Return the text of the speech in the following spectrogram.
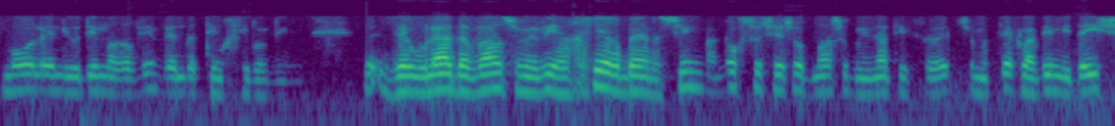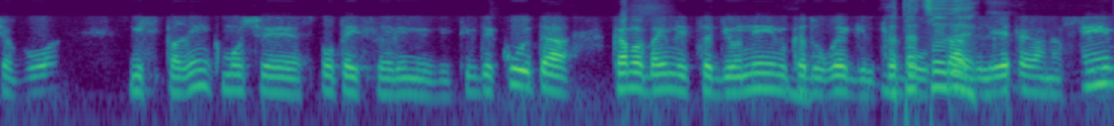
שמאל, אין יהודים ערבים ואין דתיים חילונים. זה אולי הדבר שמביא הכי הרבה אנשים, אני לא חושב שיש עוד משהו במדינת ישראל שמצליח להביא מדי שבוע מספרים כמו שהספורט הישראלי מביא. תבדקו את ה, כמה באים לאצטדיונים, כדורגל, כדורסל וליתר ענפים,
